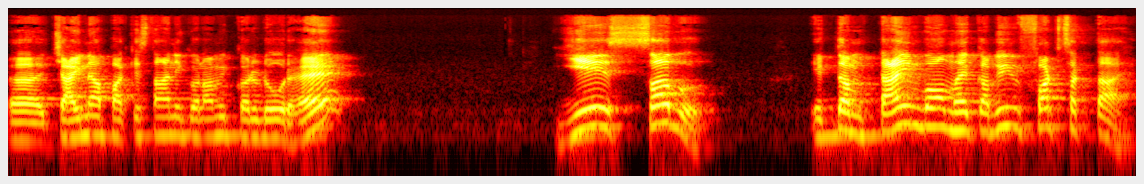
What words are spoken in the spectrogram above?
चाइना पाकिस्तान इकोनॉमिक कॉरिडोर है, ये सब एकदम टाइम बॉम्ब है, कभी भी फट सकता है।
